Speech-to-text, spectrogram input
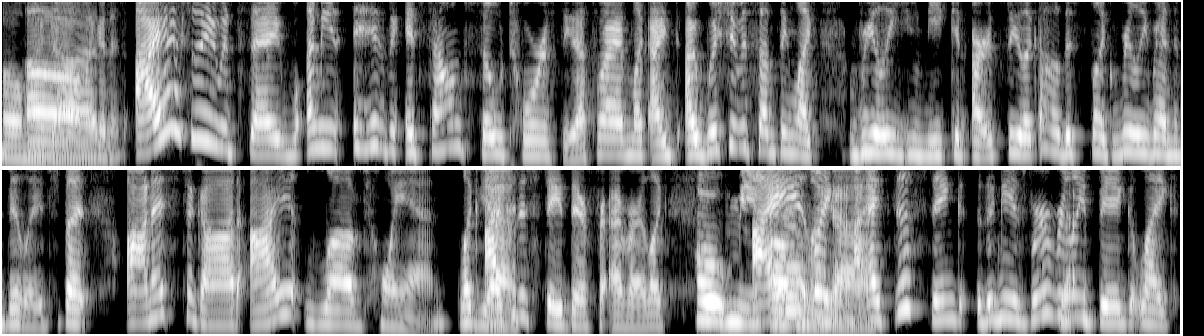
Oh my oh god! my goodness! I actually would say, I mean, his, it sounds so touristy. That's why I'm like, I, I wish it was something like really unique and artsy, like oh, this like really random village. But honest to God, I loved Hoi An. Like I could have stayed there forever. Like Oh me. Oh I Oh my like, gosh. I just think the thing is, we're really big like.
